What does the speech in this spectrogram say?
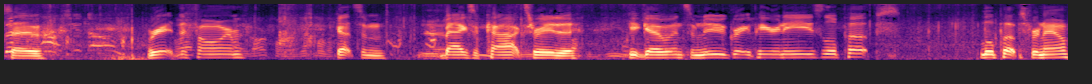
So we're at the farm. Got some bags of cocks ready to get going. Some new Great Pyrenees, little pups. Little pups for now.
